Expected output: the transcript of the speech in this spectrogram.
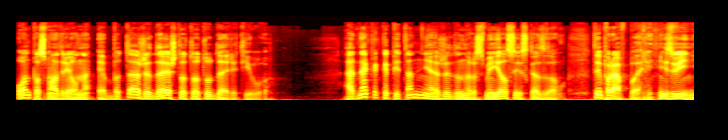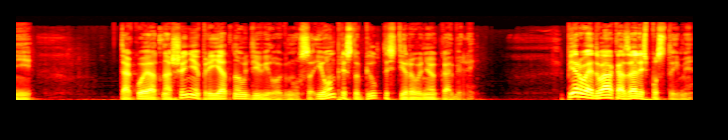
Он посмотрел на Эббота, ожидая, что тот ударит его. Однако капитан неожиданно рассмеялся и сказал, «Ты прав, парень, извини. Такое отношение приятно удивило Гнуса, и он приступил к тестированию кабелей. Первые два оказались пустыми.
